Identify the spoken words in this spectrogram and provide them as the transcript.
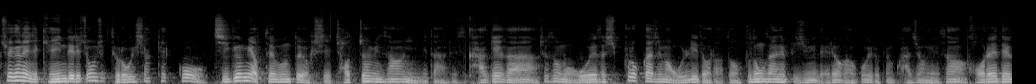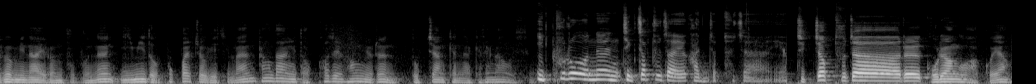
최근에 이제 개인들이 조금씩 들어오기 시작했고 지금이 어떻게 보면 또 역시 저점인 상황입니다. 그래서 가계가 최소 뭐 5에서 10%까지만 올리더라도 부동산의 비중이 내려가고 이렇게 과정에서 거래 대금이나 이런 부분 은 이미 더 폭발적이지만 상당히 더 커질 확률은 높지 않겠나 이렇게 생각하고 있습니다. 2%는 직접 투자예요, 간접 투자예요. 직접 투자를 고려한 것 같고요.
